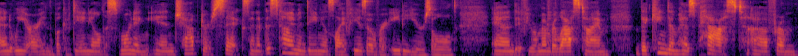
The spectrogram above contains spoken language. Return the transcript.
And we are in the book of Daniel this morning in chapter 6. And at this time in Daniel's life, he is over 80 years old. And if you remember last time, the kingdom has passed uh, from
